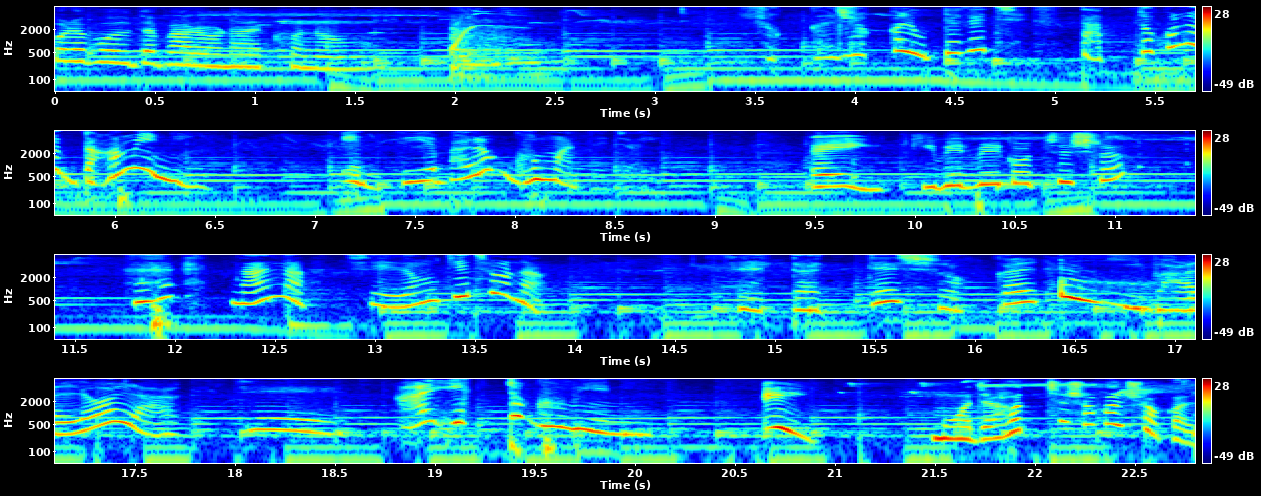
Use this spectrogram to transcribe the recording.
করে বলতে পারো না এখনও। সকাল সকাল উঠে গেছি তার তো কোনো দামই নেই। এর দিয়ে ভালো ঘুমাতে যাই এই কি বিড়বিড় করছিস রে? না না সেরকম কিছু না। স্যাটারডে সকাল কি ভালো লাগছে। মজা হচ্ছে সকাল সকাল।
